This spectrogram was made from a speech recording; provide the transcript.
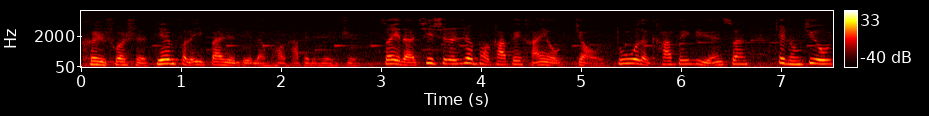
可以说是颠覆了一般人对冷泡咖啡的认知。所以呢，其实呢，热泡咖啡含有较多的咖啡绿原酸，这种具有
